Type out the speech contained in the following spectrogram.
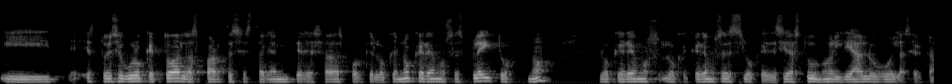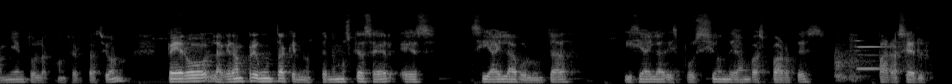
y estoy seguro que todas las partes estarían interesadas porque lo que no queremos es pleito, ¿no? Lo, queremos, lo que queremos es lo que decías tú, ¿no? El diálogo, el acercamiento, la concertación. Pero la gran pregunta que nos tenemos que hacer es si hay la voluntad y si hay la disposición de ambas partes para hacerlo.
